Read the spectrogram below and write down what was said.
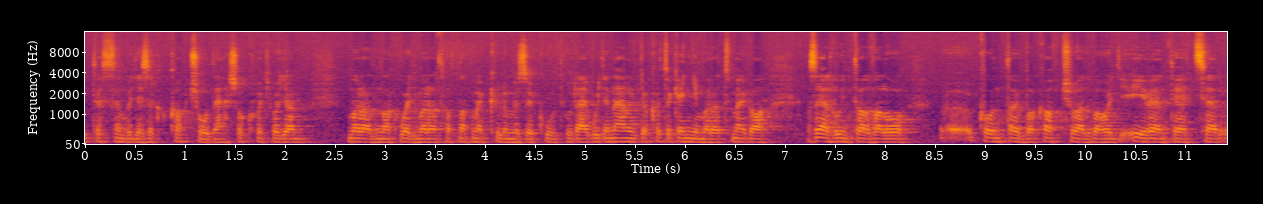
jut eszembe, hogy ezek a kapcsolódások, hogy hogyan maradnak, vagy maradhatnak meg különböző kultúrák. Ugye nálunk gyakorlatilag ennyi maradt meg a, az elhunytal való kontaktba, kapcsolatba, hogy évente egyszer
